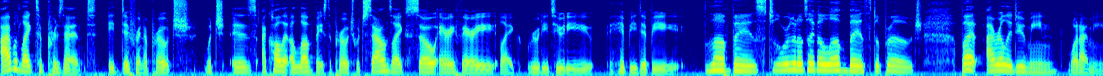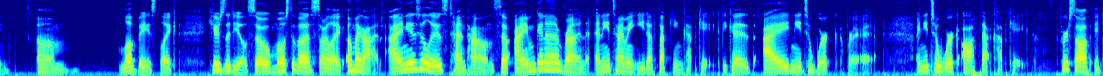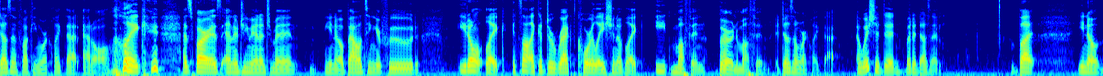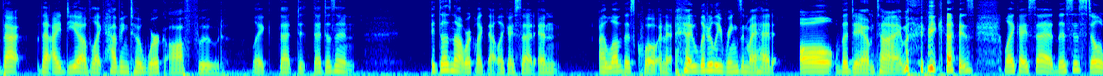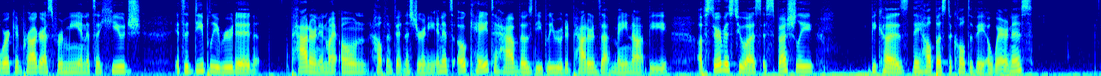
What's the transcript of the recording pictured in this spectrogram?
i would like to present a different approach which is i call it a love based approach which sounds like so airy fairy like rudy tooty hippy dippy love based we're gonna take a love based approach but I really do mean what I mean. Um, love based, like, here's the deal. So, most of us are like, oh my God, I need to lose 10 pounds. So, I'm gonna run anytime I eat a fucking cupcake because I need to work for it. I need to work off that cupcake. First off, it doesn't fucking work like that at all. like, as far as energy management, you know, balancing your food, you don't like, it's not like a direct correlation of like, eat muffin, burn muffin. It doesn't work like that. I wish it did, but it doesn't. But you know, that that idea of like having to work off food, like that that doesn't it does not work like that, like I said. And I love this quote and it, it literally rings in my head all the damn time because like I said, this is still a work in progress for me and it's a huge it's a deeply rooted pattern in my own health and fitness journey. And it's okay to have those deeply rooted patterns that may not be of service to us, especially because they help us to cultivate awareness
